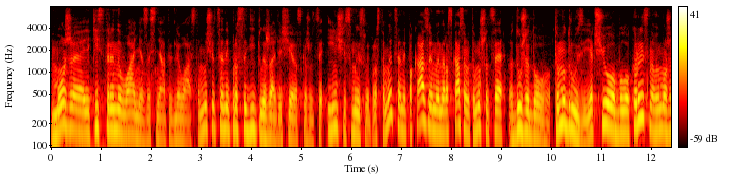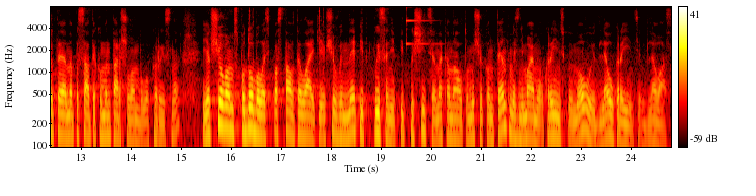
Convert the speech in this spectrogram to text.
може якісь тренування засняти для вас, тому що це не про сидіть лежать, я ще раз кажу, це інші смисли. Просто ми це не показуємо, не розказуємо, тому що це дуже довго. Тому, друзі, якщо було корисно, ви можете написати коментар, що вам було корисно. Якщо вам сподобалось, поставте лайки. Якщо ви не підписані, підпишіться на канал, тому що контент ми знімаємо українською мовою для українців, для вас.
